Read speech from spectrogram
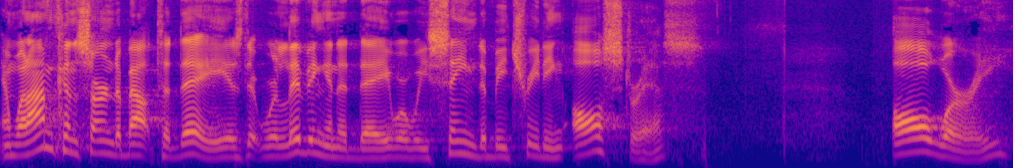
And what I'm concerned about today is that we're living in a day where we seem to be treating all stress, all worry,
